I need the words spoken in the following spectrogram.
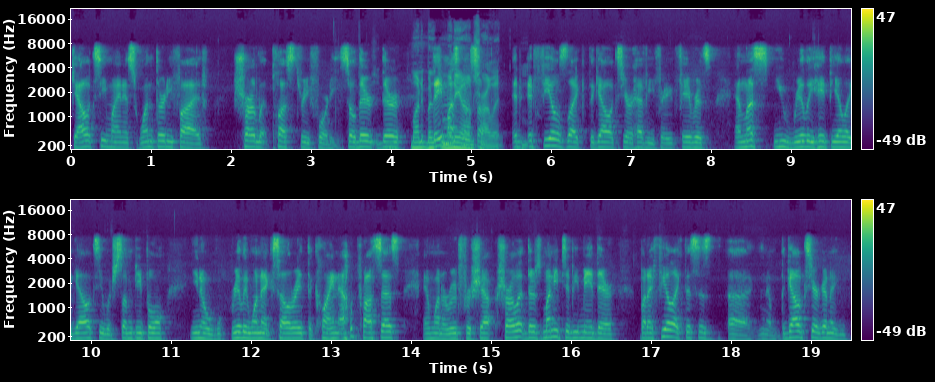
Galaxy minus 135. Charlotte plus 340. So they're they're money, they money on Charlotte. It, it, feels like the Galaxy are heavy favorites, unless you really hate the LA Galaxy, which some people you know really want to accelerate the Klein out process and want to root for Charlotte. There's money to be made there, but I feel like this is uh, you know the Galaxy are going to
